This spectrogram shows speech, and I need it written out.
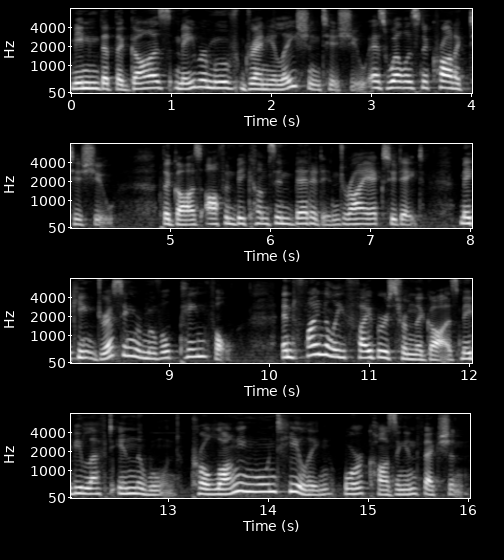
meaning that the gauze may remove granulation tissue as well as necrotic tissue. The gauze often becomes embedded in dry exudate, making dressing removal painful. And finally, fibers from the gauze may be left in the wound, prolonging wound healing or causing infection.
